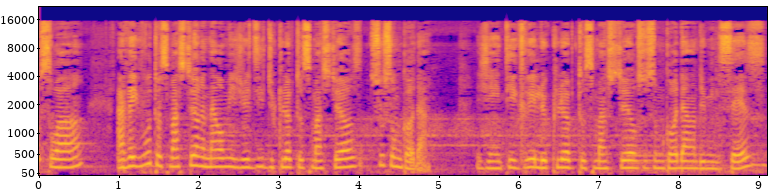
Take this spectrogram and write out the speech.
Bonsoir, avec vous Toastmaster Naomi Jeudi du club Toastmasters Susumkoda. J'ai intégré le club Toastmasters Susumkoda en 2016.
